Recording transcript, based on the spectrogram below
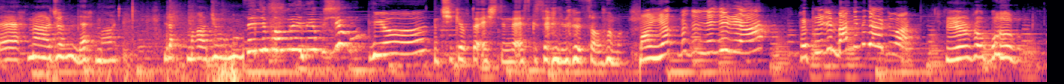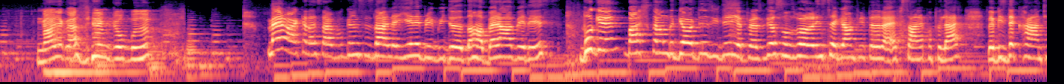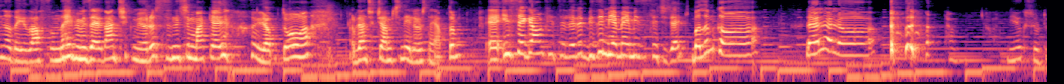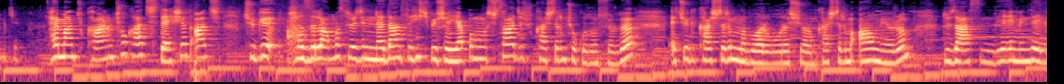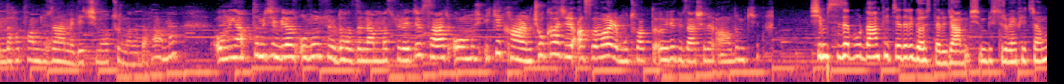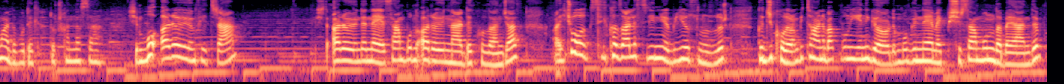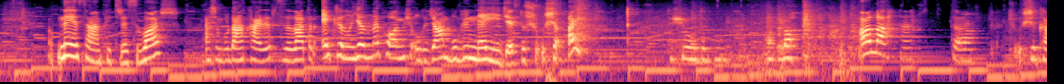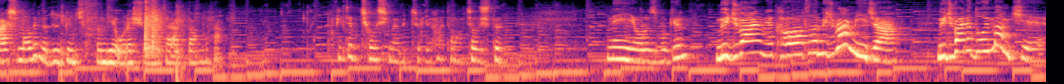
Lahmacun, lahmacun, lahmacun. Sence pamuk elime yapışıyor mu? Ya. Çiğ köfte eşliğinde eski sevgilileri sallama. Manyak mısın nedir ya? Hepinizin bende mi derdi var? Sinirim çok bozuk. Gerçekten sinirim çok bozuk. Merhaba arkadaşlar. Bugün sizlerle yeni bir videoda daha beraberiz. Bugün baştan da gördüğünüz videoyu yapıyoruz. Biliyorsunuz bu aralar Instagram filtreleri efsane popüler. Ve biz de karantinadayız aslında. Hepimiz evden çıkmıyoruz. Sizin için makyaj yaptım ama evden çıkacağım için değil. Öylesine yaptım. Ee, Instagram filtreleri bizim yemeğimizi seçecek. Balım ko. La la la. Niye öksürdüm ki? Hemen çok karnım çok aç, dehşet aç. Çünkü hazırlanma sürecim nedense hiçbir şey yapmam sadece şu kaşlarım çok uzun sürdü. E çünkü kaşlarımla bu ara uğraşıyorum. Kaşlarımı almıyorum düzelsin diye. Emin değilim. Daha tam düzelmedi. içime oturmadı daha ama onu yaptığım için biraz uzun sürdü hazırlanma süreci. Saat olmuş iki karnım çok aç ve aslında var ya mutfakta öyle güzel şeyler aldım ki. Şimdi size buradan filtreleri göstereceğim. Şimdi bir sürü benim filtrem var da bu değil. Dur hani nasıl? Şimdi bu ara öğün filtrem. İşte ara öğünde ne yesem bunu ara öğünlerde kullanacağız. Ay çoğu kazayla siliniyor biliyorsunuzdur. Gıcık oluyorum. Bir tane bak bunu yeni gördüm. Bugün ne yemek pişirsem bunu da beğendim. Ne yesem filtresi var. Şimdi buradan kaydedip size zaten ekranın yanına koymuş olacağım. Bugün ne yiyeceğiz? Dur şu ışığı. Ay! Düşüyordu. Allah. Allah. Heh, tamam. Şu ışığı karşıma alayım da düzgün çıksın diye uğraşıyorum bir taraftan. Heh. Filtre de çalışmıyor bir türlü. Ha tamam çalıştı. Ne yiyoruz bugün? Mücver mi? Kahvaltıda mücver mi yiyeceğim? Mücverle doymam ki.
